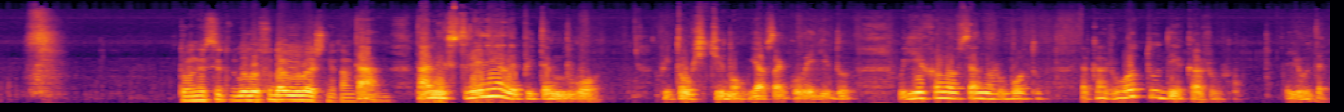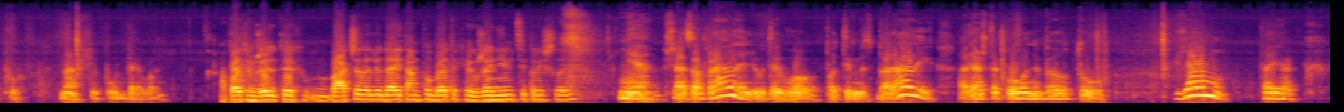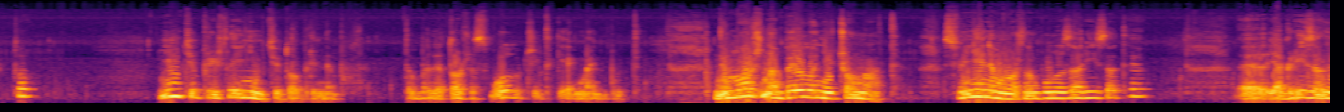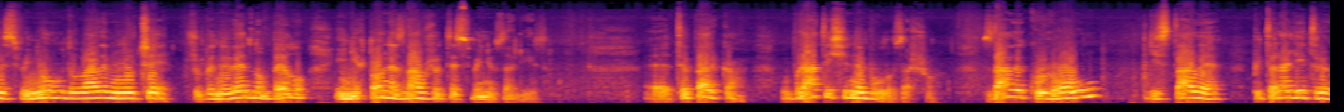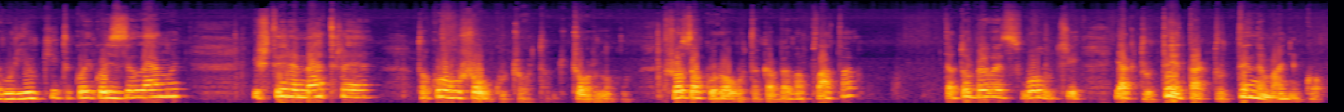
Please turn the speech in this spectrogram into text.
То вони всі тут були судові вишні там. Так, там їх стріляли під тим во, під ту стіну. Я все коли їду, їхала все на роботу. Я кажу, от туди, кажу, люди наші побивані. А потім вже тих бачили людей там побитих, як вже німці прийшли. Ні, ще забрали люди, бо потім збирали, їх, а решта кого не було ту в яму, та як то. Німці прийшли, і німці добрі не були. То були теж сволочі, такі, як мають бути. Не можна було нічого мати. Свині не можна було зарізати. Е, Як різали свиню, годували вночі, щоб не видно було і ніхто не знав, що ти свиню зарізав. Е, Теперка убратися не було за що. Здали корову, дістали півтора літри горілки, такої якоїсь зеленої, і 4 метри такого шовку чорного. Що за корову така була плата? Та то були сволочі, як тут ти, так тут ти, нема нікого.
